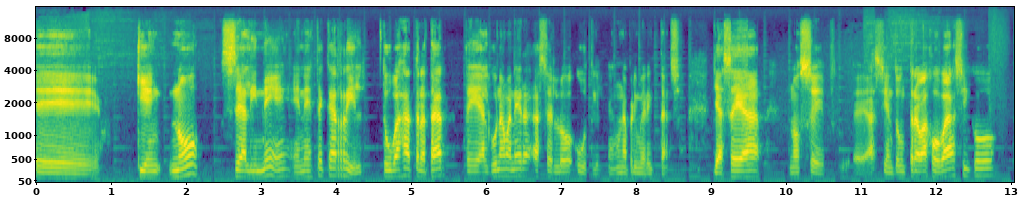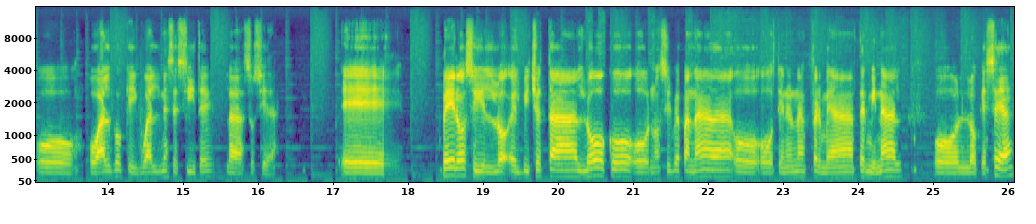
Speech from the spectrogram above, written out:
eh, quien no se alinee en este carril, tú vas a tratar de alguna manera hacerlo útil en una primera instancia. Ya sea, no sé, eh, haciendo un trabajo básico o, o algo que igual necesite la sociedad. Eh, pero si lo- el bicho está loco o no sirve para nada o, o tiene una enfermedad terminal o lo que sea,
